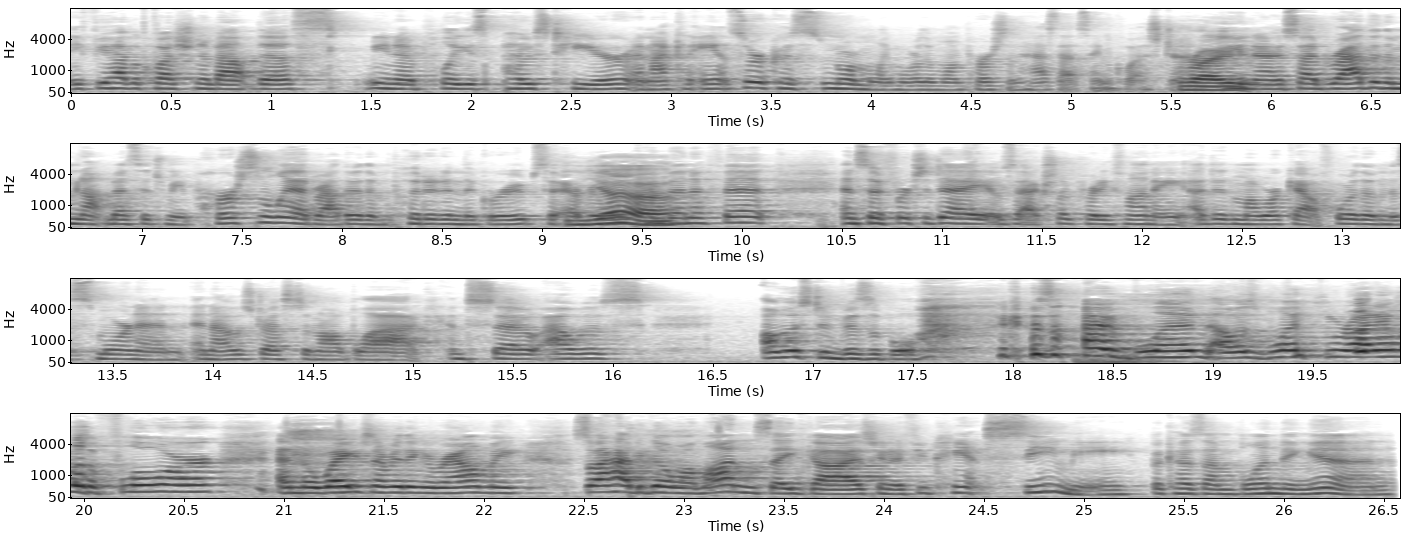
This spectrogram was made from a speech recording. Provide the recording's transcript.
If you have a question about this, you know, please post here and I can answer because normally more than one person has that same question. Right. You know, so I'd rather them not message me personally. I'd rather them put it in the group so everyone Yeah. can benefit. And so for today, it was actually pretty funny. I did my workout for them this morning and I was dressed in all black. And so I was almost invisible because I blend I was blending right in with the floor and the weights and everything around me. So I had to go online and say, guys, you know, if you can't see me because I'm blending in,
